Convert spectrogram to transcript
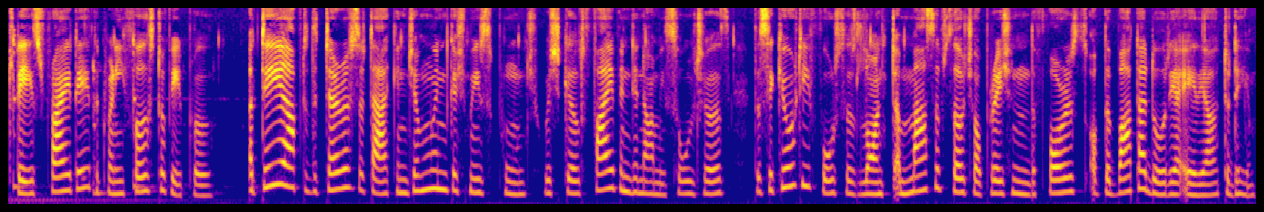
Today is Friday, the 21st of April. A day after the terrorist attack in Jammu and Kashmir's Poonch, which killed five Indian Army soldiers, the security forces launched a massive search operation in the forests of the Bhata Dhurian area today.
